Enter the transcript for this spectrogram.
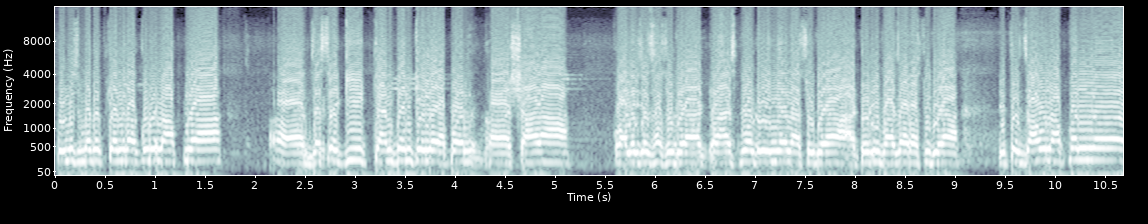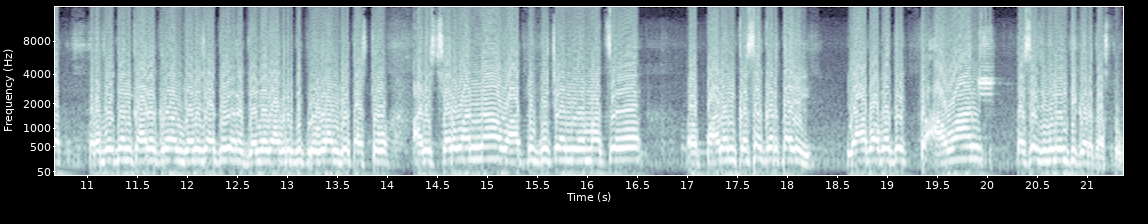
पोलीस मदत केंद्राकडून आपल्या जसे की कॅम्पेन केले आपण शाळा कॉलेजेस असू द्या ट्रान्सपोर्ट युनियन असू द्या आठवडी बाजार असू द्या इथे जाऊन आपण प्रबोधन कार्यक्रम जनजाती जनजागृती प्रोग्राम घेत असतो आणि सर्वांना वाहतुकीच्या नियमाचं पालन कसं करता येईल याबाबत एक आवाहन तसेच विनंती करत असतो.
